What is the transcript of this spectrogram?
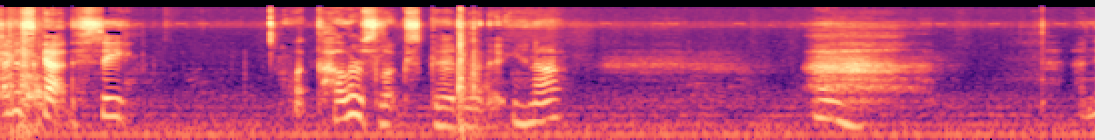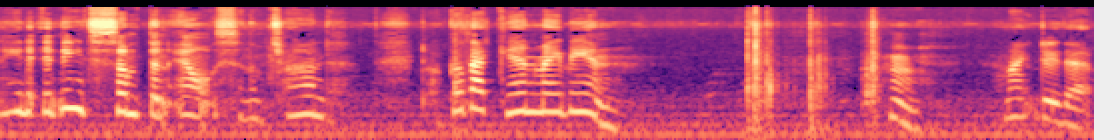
I just got to see what colors looks good with it, you know? I need, it needs something else, and I'm trying to, do I go back in maybe and, hmm, might do that.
